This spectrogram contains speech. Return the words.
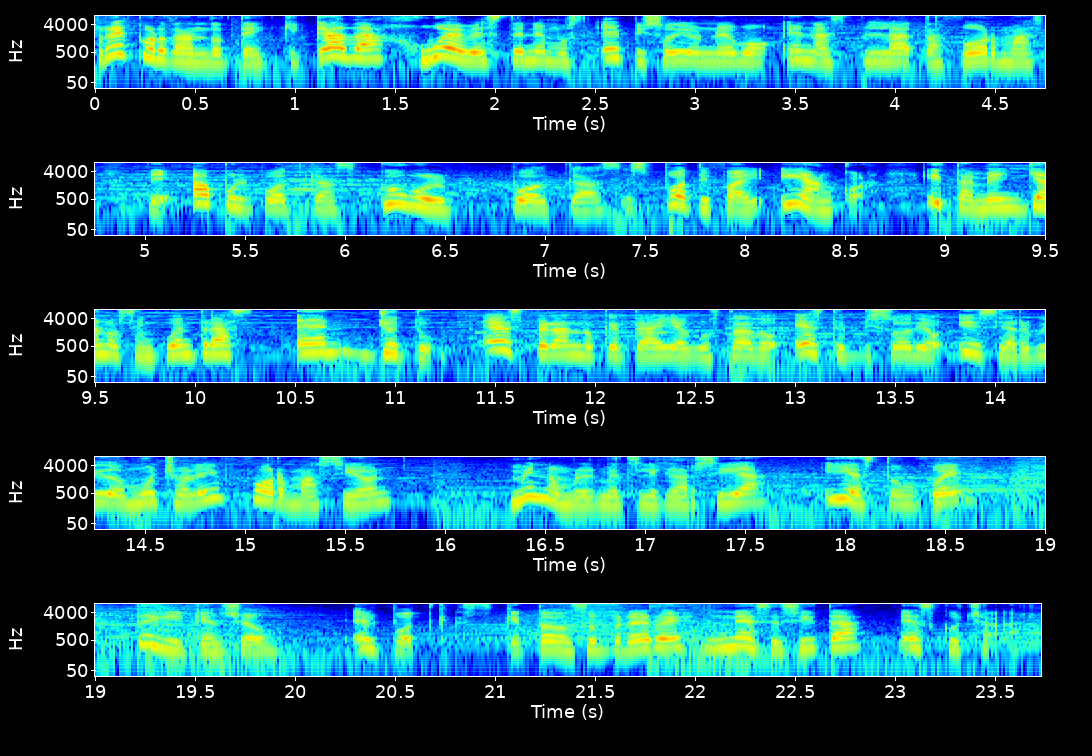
Recordándote que cada jueves tenemos episodio nuevo en las plataformas de Apple Podcast, Google Podcast, Spotify y Anchor. Y también ya nos encuentras en YouTube. Esperando que te haya gustado este episodio y servido mucho la información. Mi nombre es Metzli García y esto fue The Geek Show, el podcast que todo superhéroe necesita escuchar.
